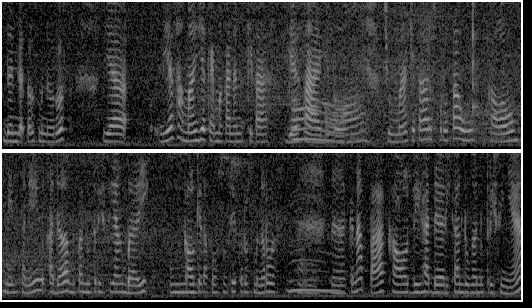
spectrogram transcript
dan nggak terus menerus ya dia sama aja kayak makanan kita biasa gitu cuma kita harus perlu tahu kalau mie instan ini adalah bukan nutrisi yang baik kalau kita konsumsi terus menerus nah kenapa? Kalau dilihat dari kandungan nutrisinya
